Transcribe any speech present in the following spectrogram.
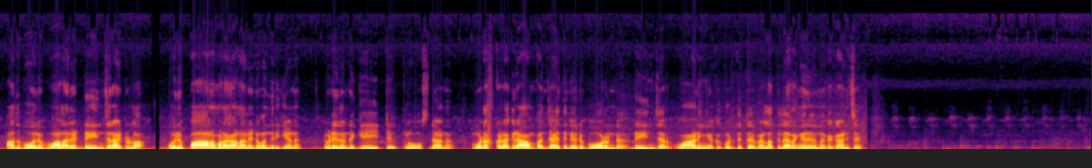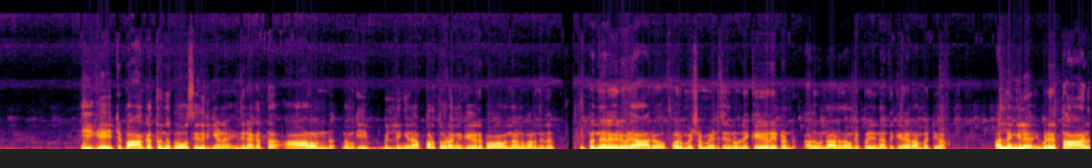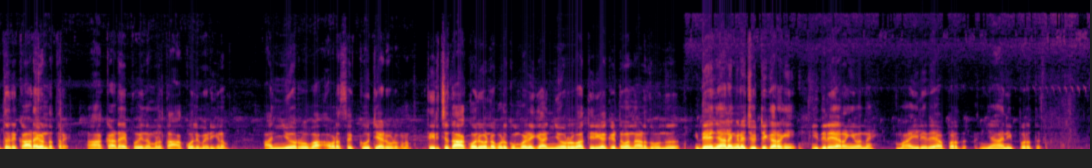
അതുപോലെ വളരെ ഡേഞ്ചർ ആയിട്ടുള്ള ഒരു പാറമട കാണാനായിട്ട് വന്നിരിക്കുകയാണ്. ഇവിടെ ഇതുണ്ട്. ഗേറ്റ് ക്ലോസ്ഡ് ആണ്. മുടക്കുഴ ഗ്രാമപഞ്ചായത്തിന്റെ ഒരു ബോർഡുണ്ട്. ഡേഞ്ചർ വാണിംഗ് ഒക്കെ കൊടുത്തിട്ട് വെള്ളത്തിൽ ഇറങ്ങരുത് എന്നൊക്കെ കാണിച്ച്. ഈ ഗേറ്റ് ഇപ്പോൾ അകത്തുനിന്ന് ക്ലോസ് ചെയ്തിരിക്കുകയാണ്. ഇതിനകത്ത് ആളുണ്ട്. നമുക്ക് ഈ ബിൽഡിങ്ങിന് അപ്പുറത്തൂടെ അങ്ങ് കയറി പോകാമെന്നാണ് പറഞ്ഞത്. ഇപ്പം നിലവിൽ ഇവിടെ ആരോ പെർമിഷൻ മേടിച്ച് ഇതിനുള്ളിൽ കയറിയിട്ടുണ്ട്. അതുകൊണ്ടാണ് നമുക്കിപ്പോൾ ഇതിനകത്ത് കയറാൻ പറ്റുക. അല്ലെങ്കിൽ ഇവിടെ താഴത്തൊരു കടയുണ്ട് അത്രേ ആ കടയിൽ പോയി നമ്മൾ താക്കോൽ മേടിക്കണം. അഞ്ഞൂറ് രൂപ അവിടെ സെക്യൂരിറ്റി ആയിട്ട് കൊടുക്കണം. തിരിച്ച് താക്കോൽ കൊണ്ട് കൊടുക്കുമ്പോഴേക്കും അഞ്ഞൂറ് രൂപ തിരികെ കിട്ടുമെന്നാണ് തോന്നുന്നത്. ഇതേ ഞാനങ്ങനെ ചുറ്റിക്കറങ്ങി ഇതിലേ ഇറങ്ങി വന്നേ. മയിൽ ഇതേ അപ്പുറത്ത് ഞാൻ ഇപ്പുറത്ത്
